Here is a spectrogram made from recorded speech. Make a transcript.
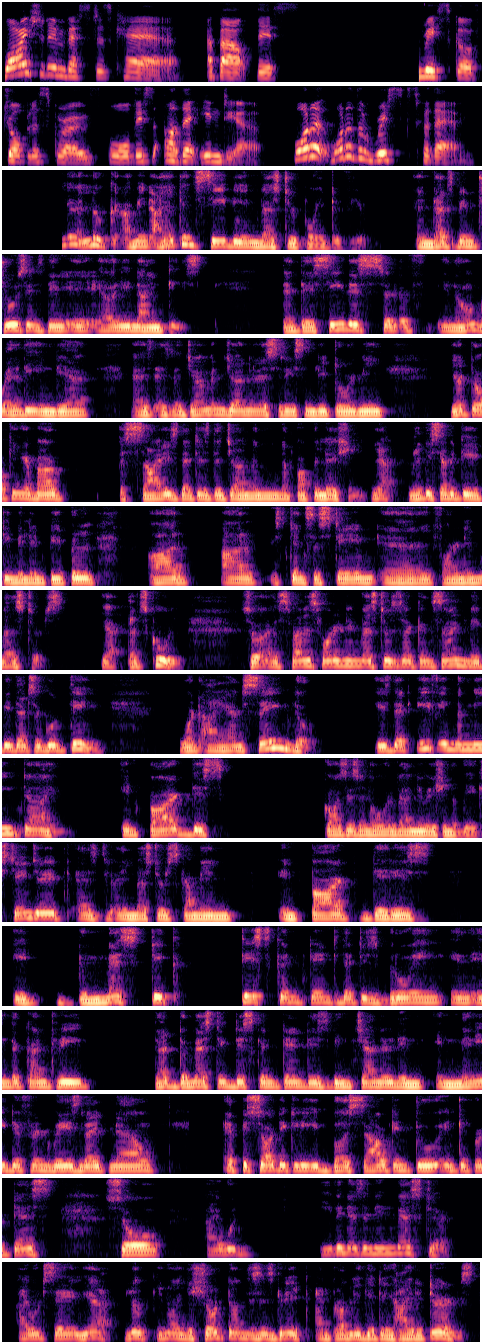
why should investors care about this risk of jobless growth or this other India? What are what are the risks for them? Yeah, look, I mean, I can see the investor point of view, and that's been true since the eh, early 90s. That they see this sort of, you know, wealthy India, as, as a German journalist recently told me, you're talking about a size that is the German population. Yeah, maybe 70, 80 million people are are can sustain uh, foreign investors. Yeah, that's cool. So as far as foreign investors are concerned, maybe that's a good thing. What I am saying though is that if in the meantime, in part this causes an overvaluation of the exchange rate as investors come in, in part there is a domestic discontent that is brewing in, in the country that domestic discontent is being channeled in, in many different ways right now. Episodically, it bursts out into, into protests. So I would, even as an investor, I would say, yeah, look, you know, in the short term, this is great. I'm probably getting high returns.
